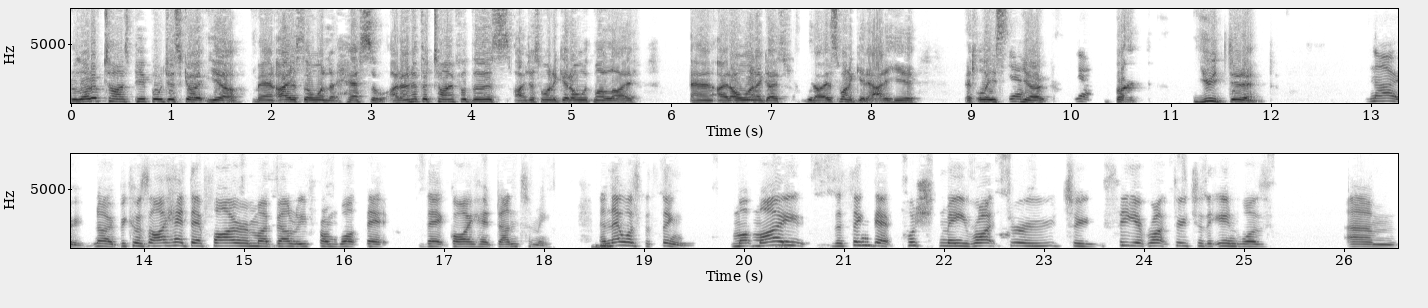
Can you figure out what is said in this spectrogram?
A lot of times people just go, yeah, man, I just don't want to hassle. I don't have the time for this. I just want to get on with my life. And I don't want to go, you know, I just want to get out of here. At least, yeah. you know. Yeah. But you didn't. No, no, because I had that fire in my belly from what that that guy had done to me, and that was the thing my, my the thing that pushed me right through to see it right through to the end was um,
